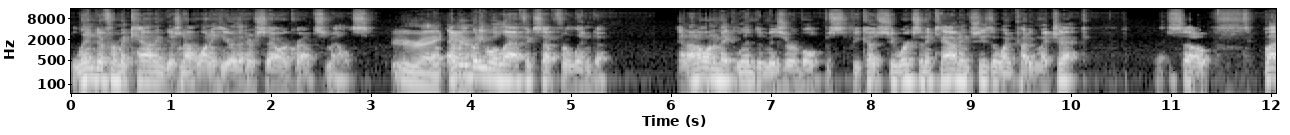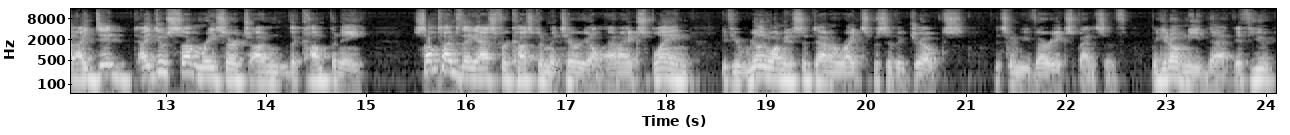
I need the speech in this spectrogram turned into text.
Linda from accounting does not want to hear that her sauerkraut smells. Right. Everybody will laugh except for Linda. And I don't want to make Linda miserable because she works in accounting. She's the one cutting my check. So, but I did, I do some research on the company. Sometimes they ask for custom material, and I explain if you really want me to sit down and write specific jokes, it's going to be very expensive. But you don't need that. If you,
